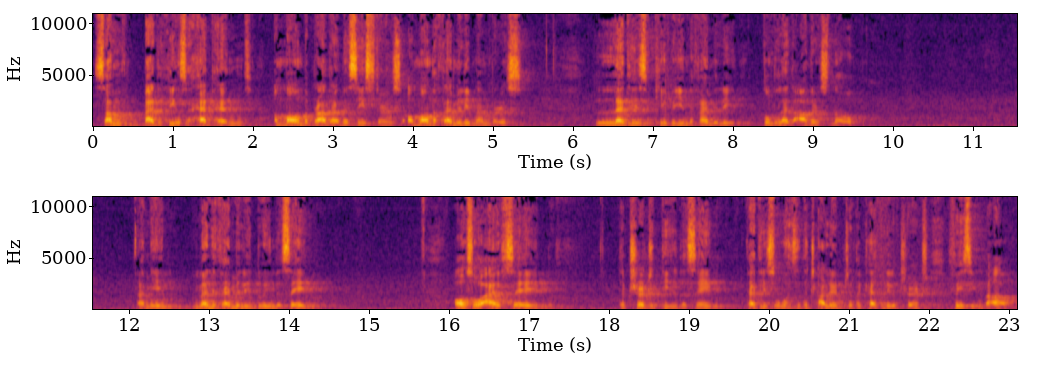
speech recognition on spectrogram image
some bad things happened among the brother and the sisters, among the family members. Let it keep in the family. Don't let others know. I mean, many families doing the same. Also, I say the church did the same. That is what's the challenge the Catholic Church facing now.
